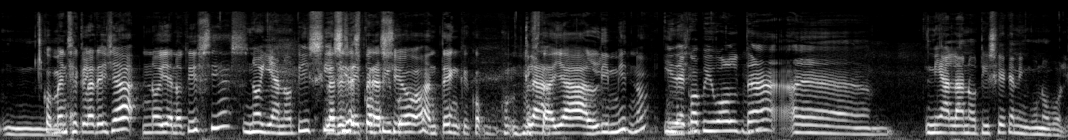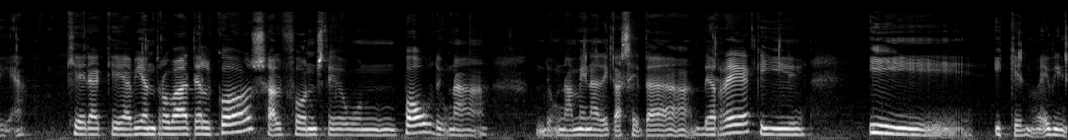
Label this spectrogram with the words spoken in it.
mm, Comença a clarejar, no hi ha notícies, no hi ha notícies. la i de cop i desesperació entenc que com- Clar. està ja al límit, no? I de cop i volta eh, n'hi ha la notícia que ningú no volia, que era que havien trobat el cos al fons d'un pou, d'una mena de caseta de rec i, i, i que evi-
